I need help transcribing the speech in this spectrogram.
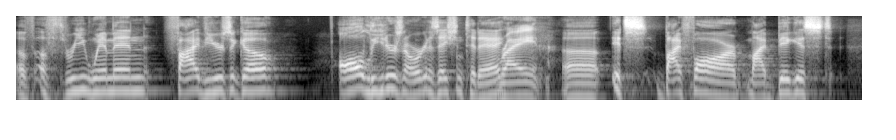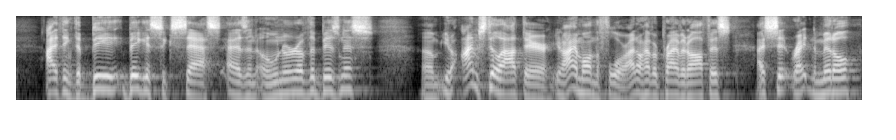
of, of three women five years ago, all leaders in our organization today. Right. Uh, it's by far my biggest, I think, the big, biggest success as an owner of the business. Um, you know, I'm still out there. You know, I'm on the floor. I don't have a private office. I sit right in the middle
